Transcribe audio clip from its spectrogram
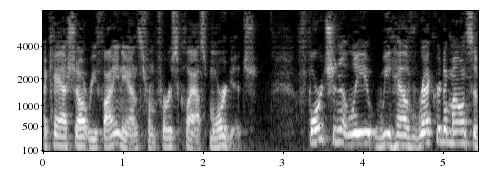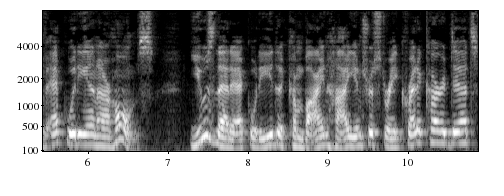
a cash out refinance from First Class Mortgage. Fortunately, we have record amounts of equity in our homes. Use that equity to combine high interest rate credit card debt,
